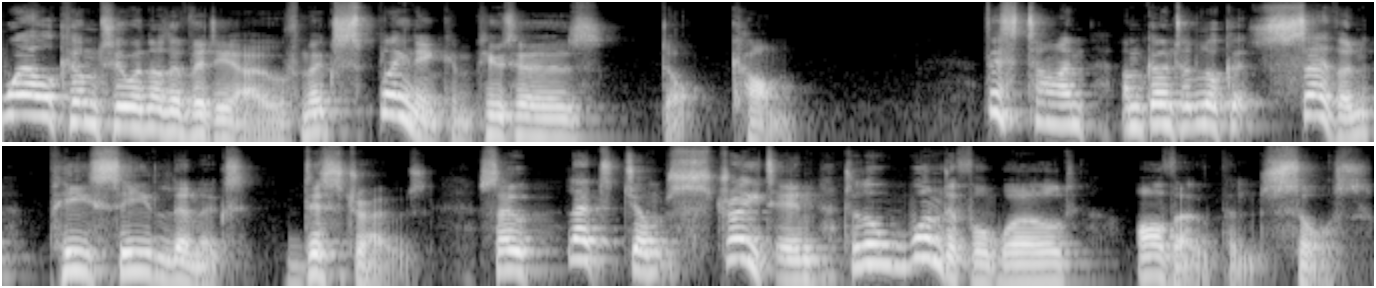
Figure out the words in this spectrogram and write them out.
Welcome to another video from explainingcomputers.com. This time I'm going to look at seven PC Linux distros. So let's jump straight in to the wonderful world of open source.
